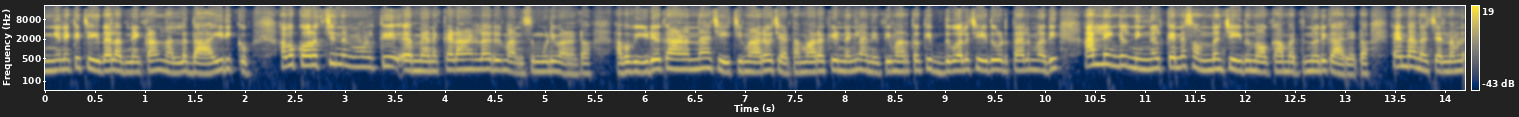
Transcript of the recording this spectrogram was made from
ഇങ്ങനെയൊക്കെ ചെയ്താൽ അതിനേക്കാൾ നല്ലതായിരിക്കും. അപ്പോൾ കുറച്ച് നമ്മൾക്ക് മെനക്കെടാനുള്ള ഒരു മനസ്സും കൂടി വേണം കേട്ടോ അപ്പോൾ വീഡിയോ കാണുന്ന ചേച്ചി അനിയത്തിമാരോ ചേട്ടന്മാരൊക്കെ ഉണ്ടെങ്കിൽ അനിയത്തിമാർക്കൊക്കെ ഇതുപോലെ ചെയ്തു കൊടുത്താലും മതി. അല്ലെങ്കിൽ നിങ്ങൾക്ക് തന്നെ സ്വന്തം ചെയ്ത് നോക്കാൻ പറ്റുന്ന ഒരു കാര്യം കേട്ടോ എന്താണെന്ന് വെച്ചാൽ നമ്മൾ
